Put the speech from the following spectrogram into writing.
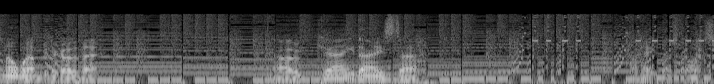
There's no way I'm gonna go there. Okay, there's the. I hate those guys.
